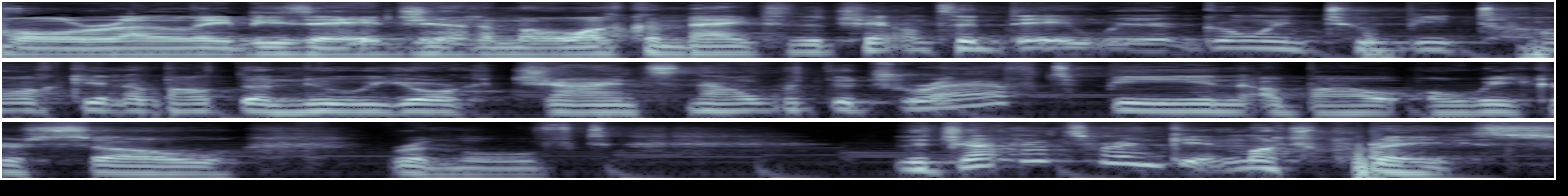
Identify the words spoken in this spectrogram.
All right, ladies and gentlemen, welcome back to the channel. Today we are going to be talking about the New York Giants. Now, with the draft being about a week or so removed, the Giants aren't getting much praise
